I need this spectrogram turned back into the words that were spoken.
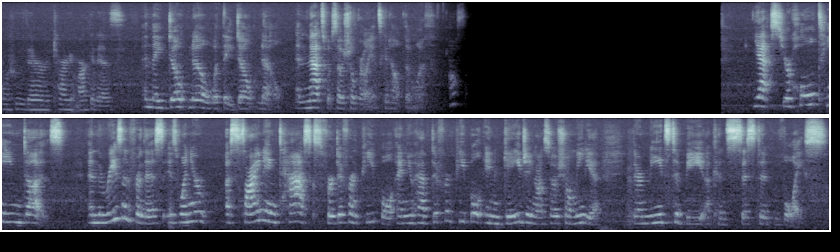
or who their target market is. And they don't know what they don't know. And that's what Social Brilliance can help them with. Awesome. Yes, your whole team does. And the reason for this is when you're assigning tasks for different people and you have different people engaging on social media, there needs to be a consistent voice.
